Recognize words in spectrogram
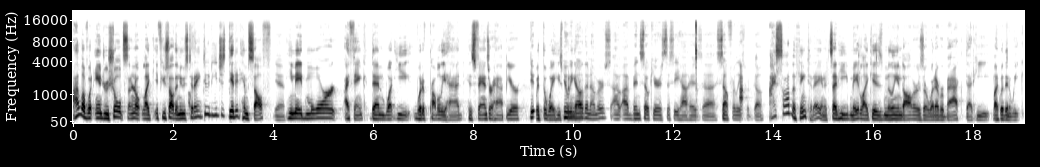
I love what Andrew Schulz. I don't know, like if you saw the news today, dude, he just did it himself. Yeah. he made more, I think, than what he would have probably had. His fans are happier with the way he's. Do we putting it know out. the numbers? I, I've been so curious to see how his uh, self-release would go. I saw the thing today, and it said he made like his million dollars or whatever back that he like within a week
